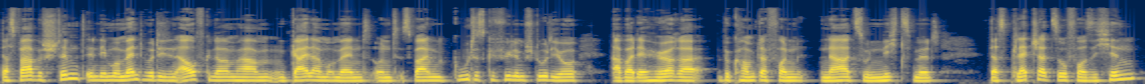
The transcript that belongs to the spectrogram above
das war bestimmt in dem Moment, wo die den aufgenommen haben, ein geiler Moment und es war ein gutes Gefühl im Studio, aber der Hörer bekommt davon nahezu nichts mit. Das plätschert so vor sich hin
